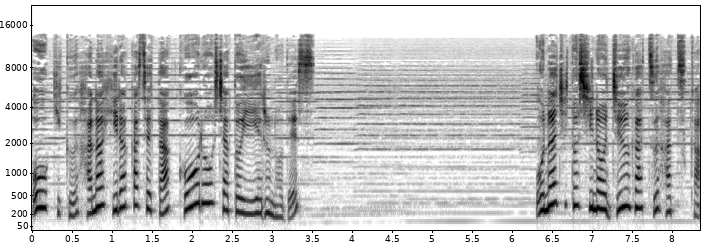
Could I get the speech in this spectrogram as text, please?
大きく花開かせた功労者と言えるのです。同じ年の10月20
